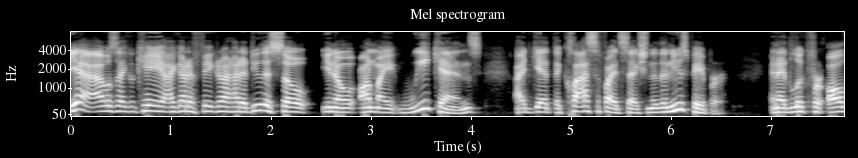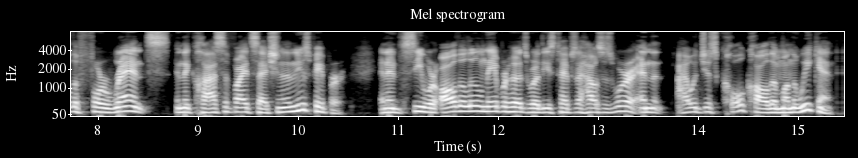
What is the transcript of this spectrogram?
yeah, I was like, okay, I got to figure out how to do this. So you know, on my weekends, I'd get the classified section of the newspaper, and I'd look for all the for rents in the classified section of the newspaper, and I'd see where all the little neighborhoods where these types of houses were, and I would just cold call them on the weekend.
